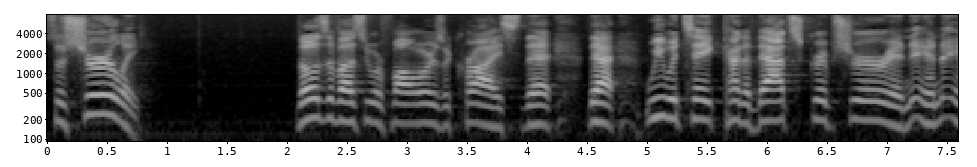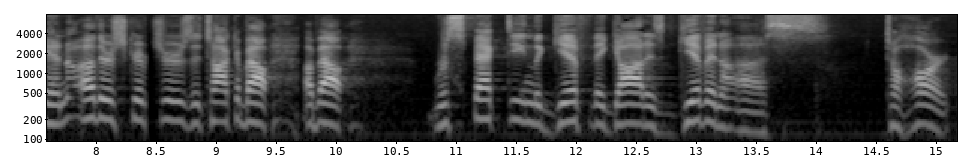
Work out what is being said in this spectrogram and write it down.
So surely, those of us who are followers of Christ, that, that we would take kind of that scripture and, and, and other scriptures that talk about, about respecting the gift that God has given us to heart.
